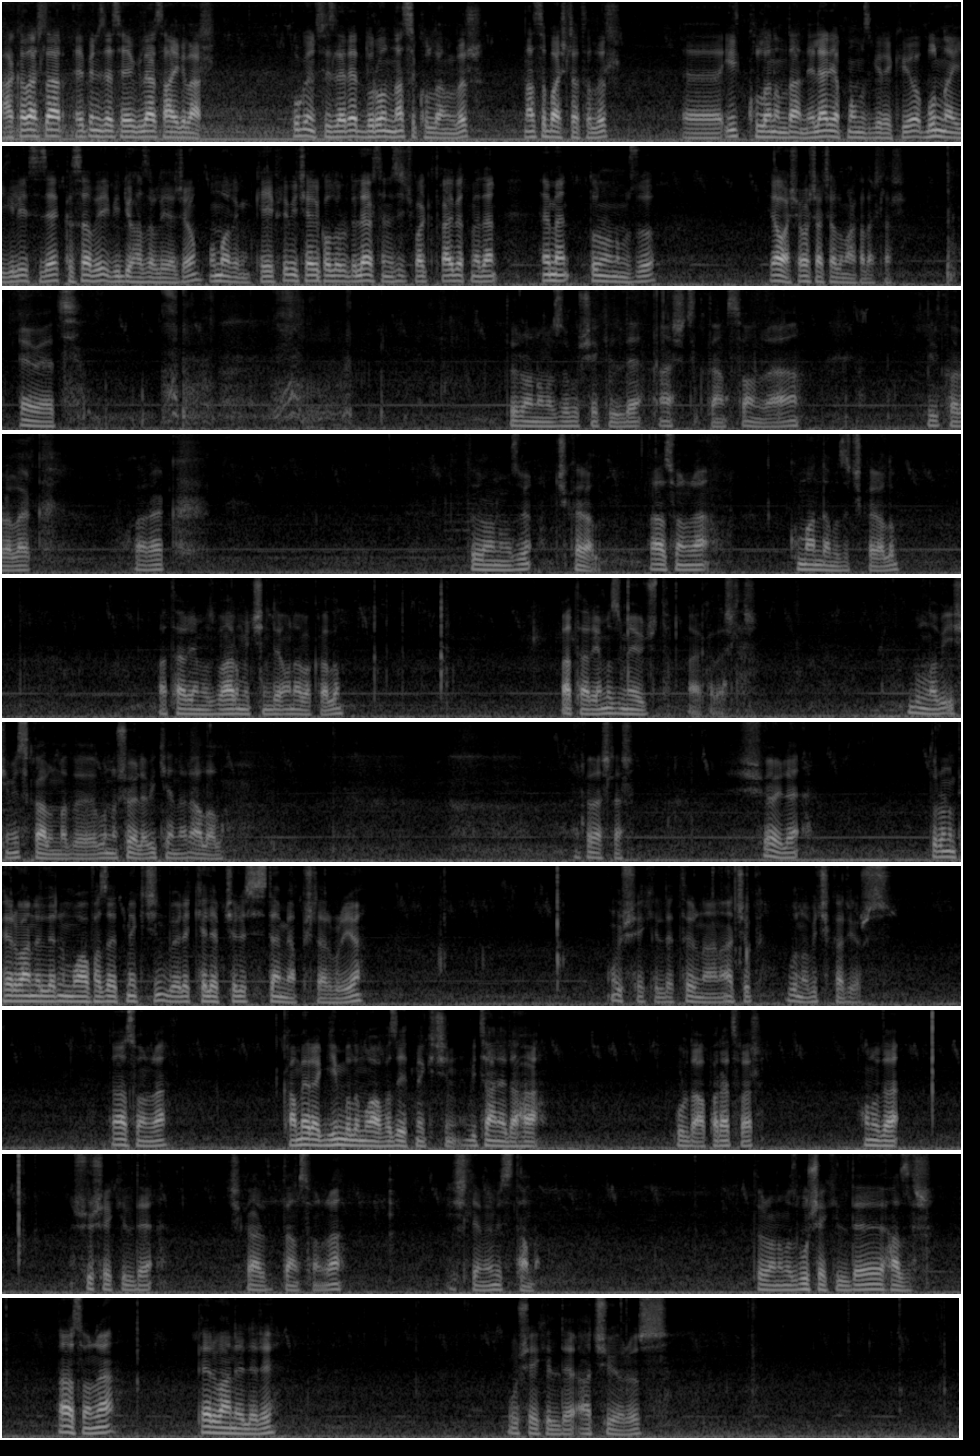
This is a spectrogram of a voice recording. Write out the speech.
Arkadaşlar hepinize sevgiler saygılar. Bugün sizlere drone nasıl kullanılır, nasıl başlatılır, ilk kullanımda neler yapmamız gerekiyor bununla ilgili size kısa bir video hazırlayacağım. Umarım keyifli bir içerik olur. Dilerseniz hiç vakit kaybetmeden hemen drone'umuzu yavaş yavaş açalım arkadaşlar. Evet. Drone'umuzu bu şekilde açtıktan sonra ilk olarak olarak drone'umuzu çıkaralım. Daha sonra kumandamızı çıkaralım. Bataryamız var mı içinde ona bakalım. Bataryamız mevcut arkadaşlar. Bununla bir işimiz kalmadı. Bunu şöyle bir kenara alalım. Arkadaşlar şöyle drone'un pervanelerini muhafaza etmek için böyle kelepçeli sistem yapmışlar buraya. Bu şekilde tırnağını açıp bunu bir çıkarıyoruz. Daha sonra kamera gimbal'ı muhafaza etmek için bir tane daha burada aparat var. Onu da şu şekilde çıkardıktan sonra işlemimiz tamam. Drone'umuz bu şekilde hazır. Daha sonra pervaneleri bu şekilde açıyoruz.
